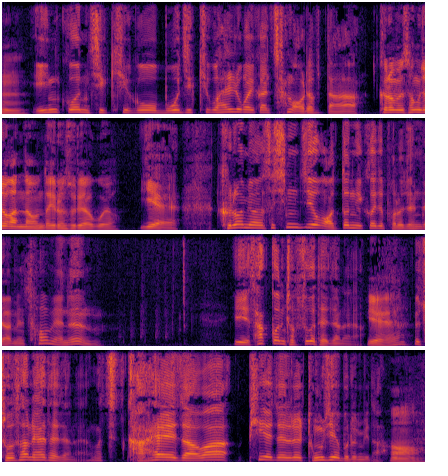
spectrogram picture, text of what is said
음. 인권 지키고 뭐 지키고 하려고 하니까 참 어렵다. 그러면 성적 안 나온다 이런 소리 하고요. 예. 그러면서 심지어 어떤 일까지 벌어졌냐 하면 처음에는 이 사건 접수가 되잖아요. 예. 조사를 해야 되잖아요. 가해자와 피해자를 동시에 부릅니다. 어.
